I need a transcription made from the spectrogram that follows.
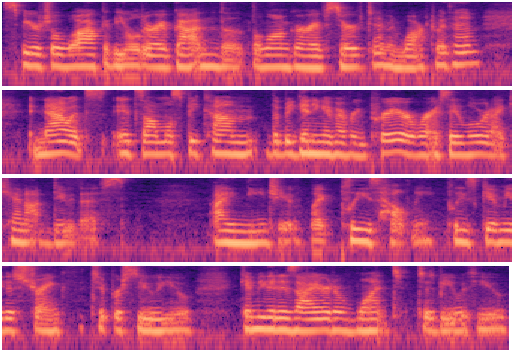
spiritual walk. The older I've gotten, the, the longer I've served Him and walked with Him And now it's it's almost become the beginning of every prayer where I say, Lord, I cannot do this. I need you. Like, please help me. Please give me the strength to pursue you. Give me the desire to want to be with you.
